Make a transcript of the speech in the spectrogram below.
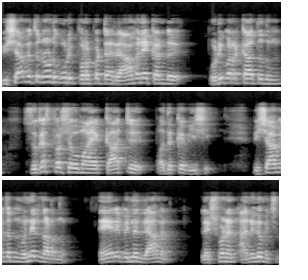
വിശ്വാമിത്രനോട് കൂടി പുറപ്പെട്ട രാമനെ കണ്ട് പൊടി പറക്കാത്തതും സുഖസ്പർശവുമായ കാറ്റ് പതുക്കെ വീശി. വിശ്വാമിത്രൻ മുന്നിൽ നടന്നു. നേരെ പിന്നിൽ രാമൻ ലക്ഷ്മണൻ അനുഗമിച്ചു.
